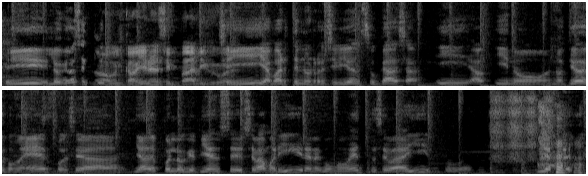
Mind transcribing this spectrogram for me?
Sí, lo que pasa es que. No, el caballero era simpático, igual. Sí, y aparte nos recibió en su casa y, y no- nos dio de comer, pues, o sea, ya después lo que piense, se va a morir en algún momento, se va a ir, pues, ya,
